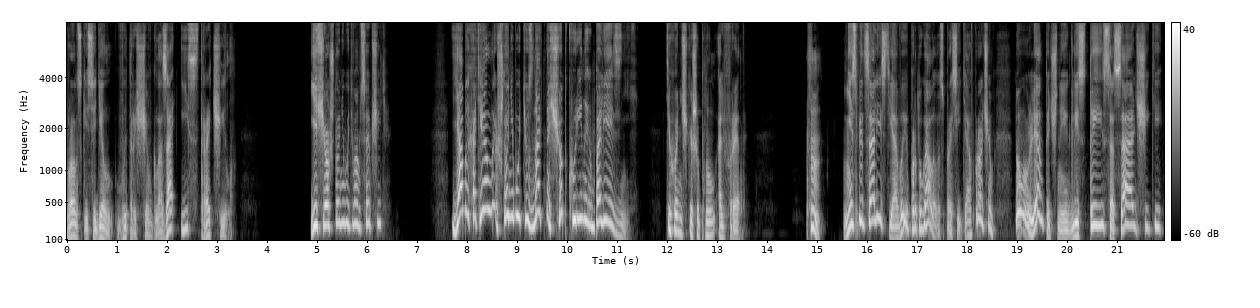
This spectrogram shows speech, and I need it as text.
Бронский сидел, вытаращив глаза, и строчил. «Еще что-нибудь вам сообщить?» «Я бы хотел что-нибудь узнать насчет куриных болезней», — тихонечко шепнул Альфред. «Хм, не специалист я, вы Португалова спросите. А, впрочем, ну, ленточные глисты, сосальщики,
